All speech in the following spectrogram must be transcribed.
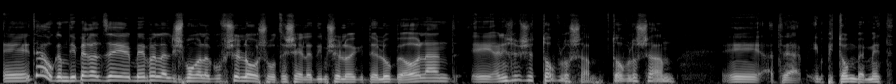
אתה יודע, הוא גם דיבר על זה, מעבר ללשמור על הגוף שלו, שהוא רוצה שהילדים שלו יגדלו בהולנד. אה, אני חושב שטוב לו שם, טוב לו שם. אה, אתה יודע, אם פתאום באמת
